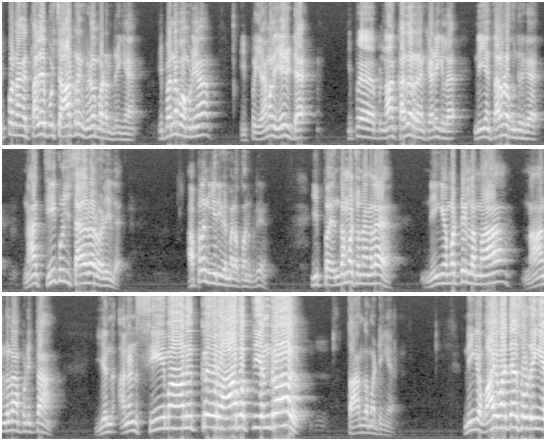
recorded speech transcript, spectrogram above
இப்போ நாங்கள் தலையை பிடிச்சி ஆட்டுறோம் விட மாட்டேன்றீங்க. இப்போ என்ன பண்ண முடியும்? இப்போ என் மேலே ஏறிட்டேன் இப்போ நான் கதறேன் கிடைக்கல. நீ என் தலைமையில் குந்திருக்க. நான் தீ குளிச்சு சாகிற வழியில். அப்போதான் நீ ஏறி மேலே உட்காந்துக்கிட்டு. இப்போ இந்தம்மா சொன்னாங்களே நீங்கள் மட்டும் இல்லைம்மா நாங்களாம் அப்படித்தான். என் அண்ணன் சீமானுக்கு ஒரு ஆபத்து என்றால் தாங்க மாட்டீங்க. நீங்கள் வாய் வாய்த்தா சொல்கிறீங்க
